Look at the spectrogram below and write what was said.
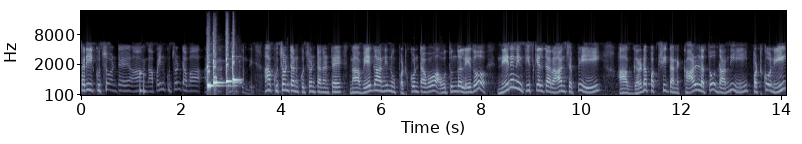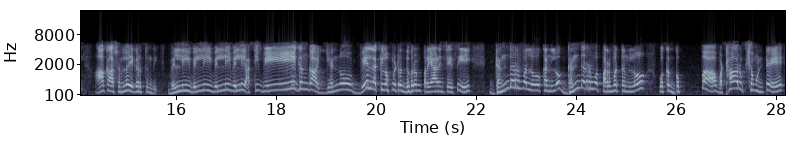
సరే కూర్చో అంటే "ఆ, నా పైన కూర్చుంటావా? అని అడుగుతుంది. ఆ కూర్చుంటాను కూర్చుంటానంటే నా వేగాన్ని నువ్వు పట్టుకుంటావో అవుతుందో లేదో నేనే నేను తీసుకెళ్తా రా అని చెప్పి ఆ గరుడ పక్షి తన కాళ్ళతో దాన్ని పట్టుకొని ఆకాశంలో ఎగురుతుంది. వెళ్ళి వెళ్ళి వెళ్ళి వెళ్ళి అతి వేగంగా ఎన్నో వేల కిలోమీటర్ దూరం ప్రయాణం చేసి గంధర్వ లోకంలో గంధర్వ పర్వతంలో ఒక గొప్ప వఠావృక్షం ఉంటే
